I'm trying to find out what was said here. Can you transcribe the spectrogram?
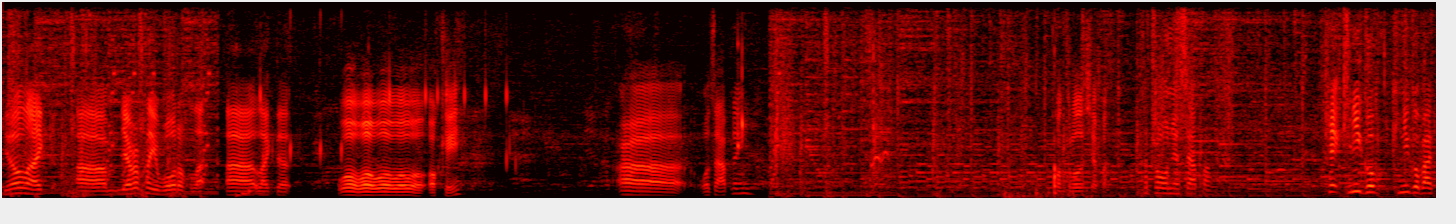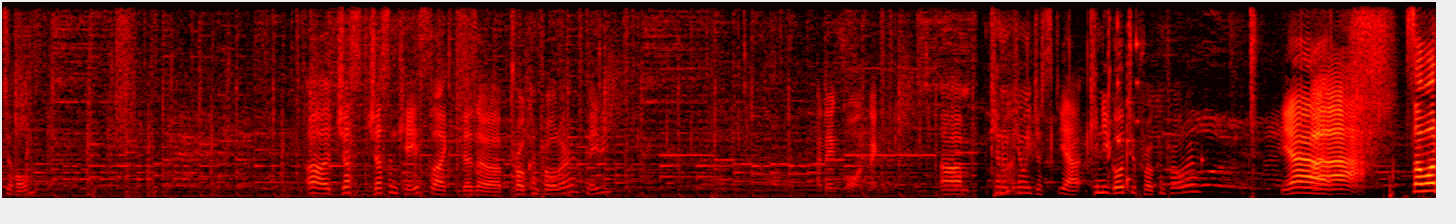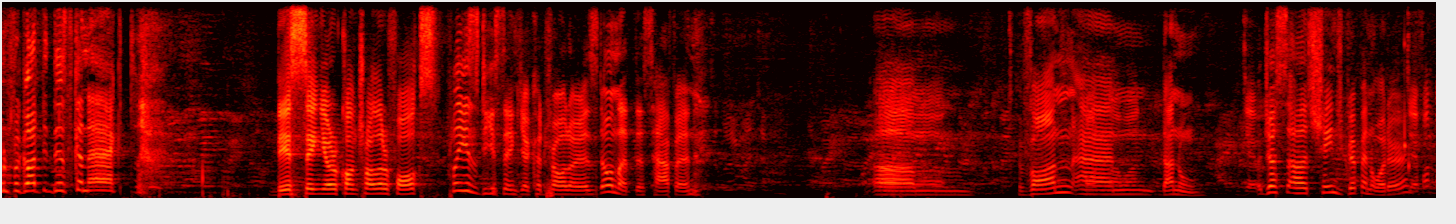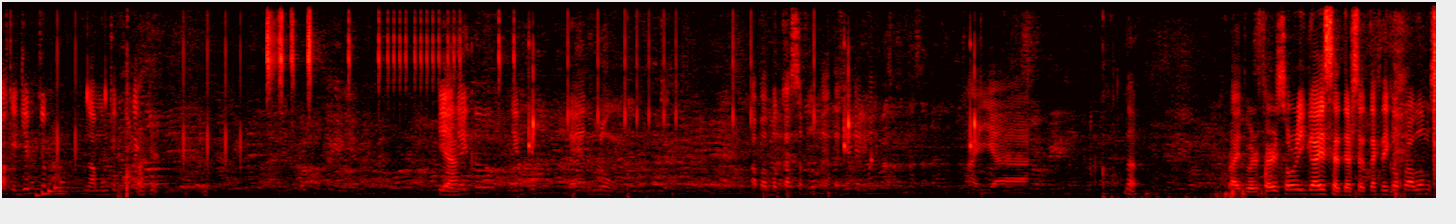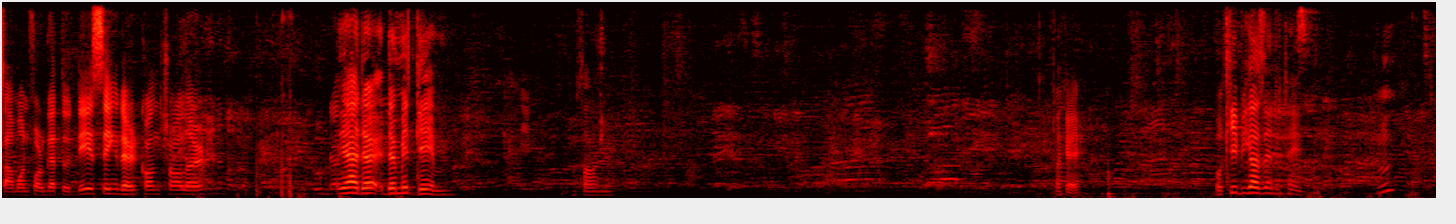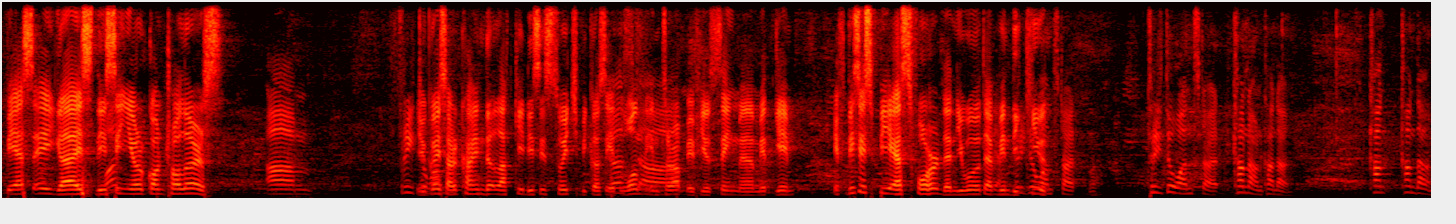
You know, like, um, you ever play World of Light, uh, like the, Whoa, whoa, whoa, whoa, whoa. Okay. uh, what's happening? Control siapa? Controlnya siapa? Can, can you go, can you go back to home? Uh, just, just in case, like, there's a pro controller, maybe? Ada yang connect. Um, can we, can we just, yeah, can you go to pro controller? Yeah, Ah! someone forgot to disconnect! Dissing your controller, folks. Please desync your controllers. Don't let this happen. Um, Vaughn and Danung. Just uh, change grip and order. Javon pakai GameCube, nggak mungkin connect. Okay. Iya, Yeah. dia GameCube Danung. Apa bekas sebelumnya? Tadi ada yang mana? Ah. No. Right, we're very sorry guys. There's a technical problem. Someone forgot to desync their controller. Yeah, they're, they're mid game. I'm following you. Okay. We'll keep you guys entertained. PSA guys, desync your controllers. Um, three, two, You guys one. are kinda lucky this is Switch because it won't interrupt um, if you sing uh, mid game. If this is PS4, then you would have Yeah, been three, two, DQ'd. one, start. Three, two, one, start. Countdown, countdown. Count, countdown.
